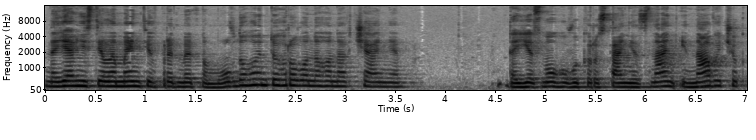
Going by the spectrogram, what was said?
Наявність елементів предметно-мовного інтегрованого навчання дає змогу використання знань і навичок,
